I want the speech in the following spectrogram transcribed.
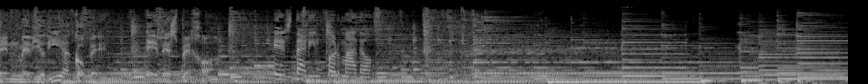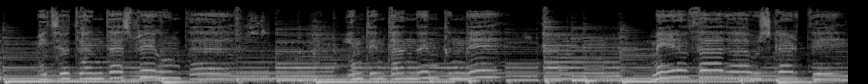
En Mediodía Cope, El Espejo. Estar informado. Hecho tantas preguntas, intentando entender. Me he lanzado a buscarte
